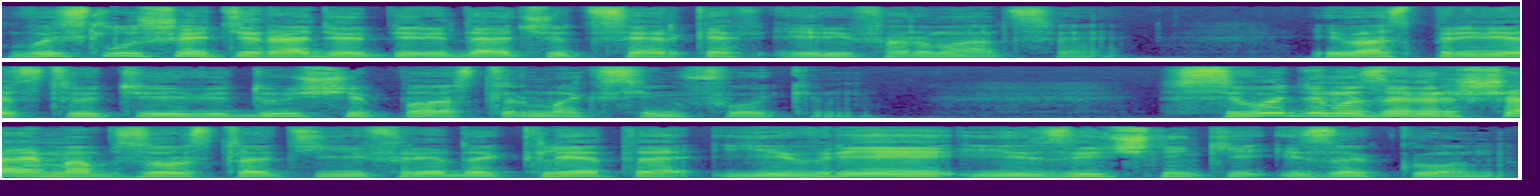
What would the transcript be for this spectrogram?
Вы слушаете радиопередачу «Церковь и реформация» и вас приветствует ее ведущий пастор Максим Фокин. Сегодня мы завершаем обзор статьи Фреда Клета «Евреи язычники и закон.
